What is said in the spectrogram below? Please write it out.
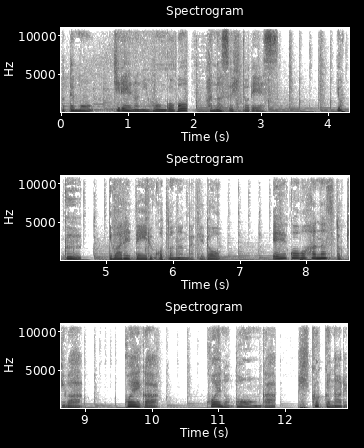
とても綺麗な日本語を話す人です。よく言われていることなんだけど英語を話すときは声が声のトーンが低くなる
